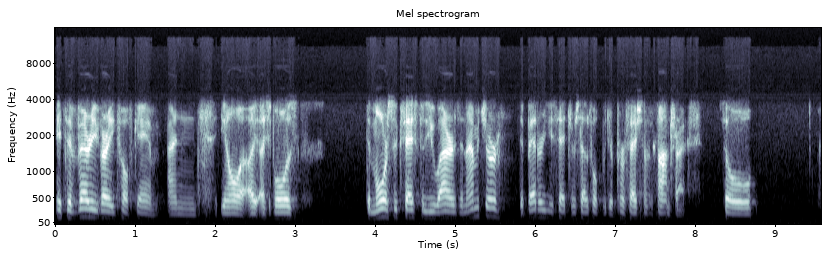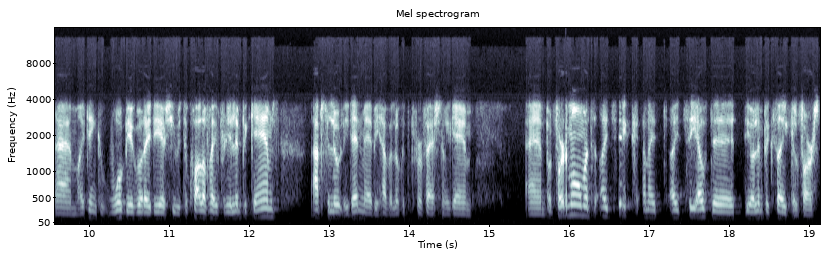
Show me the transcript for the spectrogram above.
it's a very very tough game, and you know I, I suppose the more successful you are as an amateur, the better you set yourself up with your professional contracts. So Um, I think it would be a good idea if she was to qualify for the Olympic Games. Absolutely, then maybe have a look at the professional game. Um, but for the moment, I'd stick and I'd, I'd see out the, the Olympic cycle first.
